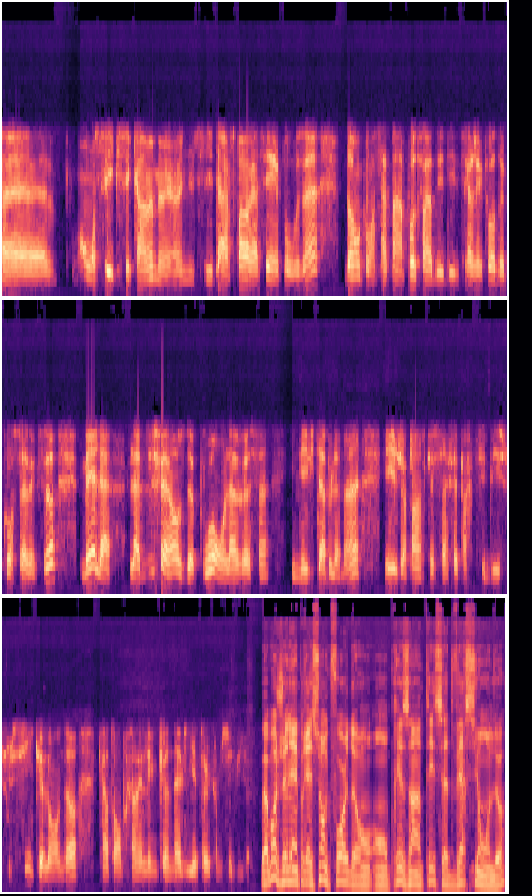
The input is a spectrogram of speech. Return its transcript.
Euh, on sait que c'est quand même un, un utilitaire sport assez imposant, donc on s'attend pas de faire des, des trajectoires de course avec ça, mais la, la différence de poids, on la ressent inévitablement, et je pense que ça fait partie des soucis que l'on a quand on prend un Lincoln Aviator comme celui-là. Ben moi, j'ai l'impression que Ford ont, ont présenté cette version-là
